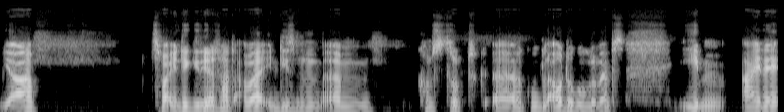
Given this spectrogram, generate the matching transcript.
ja zwar integriert hat, aber in diesem, ähm, Konstrukt, äh, Google Auto, Google Maps eben eine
